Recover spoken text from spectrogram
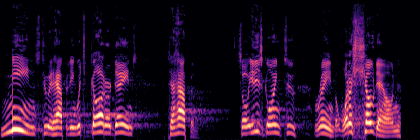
means to it happening, which God ordains to happen. So it is going to rain, but what a showdown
